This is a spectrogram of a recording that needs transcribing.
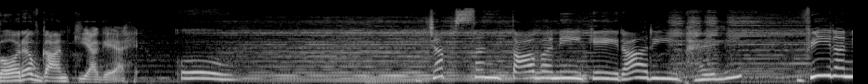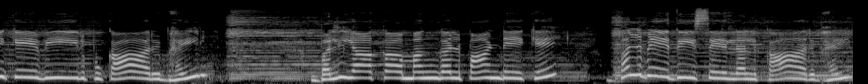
गौरव गान किया गया है। ओ। जब संतावनी के रारी भैली वीरन के वीर पुकार भैल बलिया का मंगल पांडे के बलबेदी से ललकार भैल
